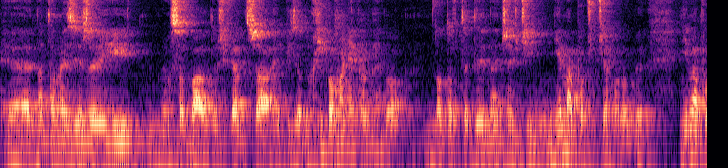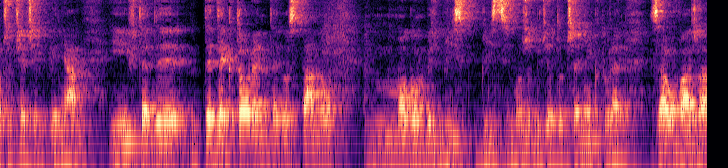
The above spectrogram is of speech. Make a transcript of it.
E, natomiast jeżeli osoba doświadcza epizodu hipomaniakalnego, no to wtedy najczęściej nie ma poczucia choroby, nie ma poczucia cierpienia i wtedy detektorem tego stanu mogą być bliscy. Może być otoczenie, które zauważa,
